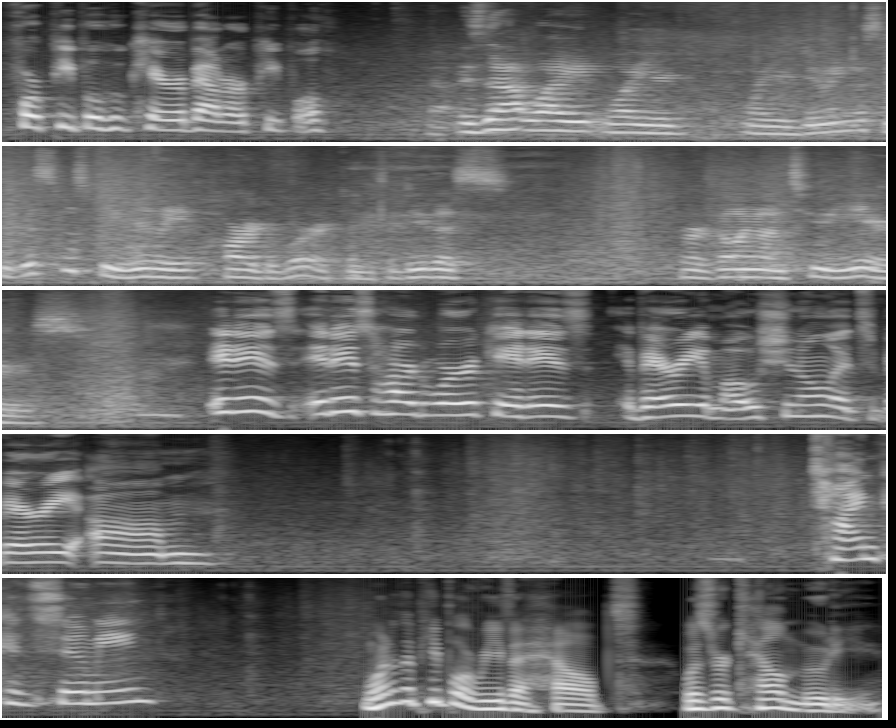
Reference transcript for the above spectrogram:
for people who care about our people. Is that why why you're why you're doing this? Like, this must be really hard work, and to do this for going on two years. It is. It is hard work. It is very emotional. It's very um, time consuming. One of the people Reva helped was Raquel Moody,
